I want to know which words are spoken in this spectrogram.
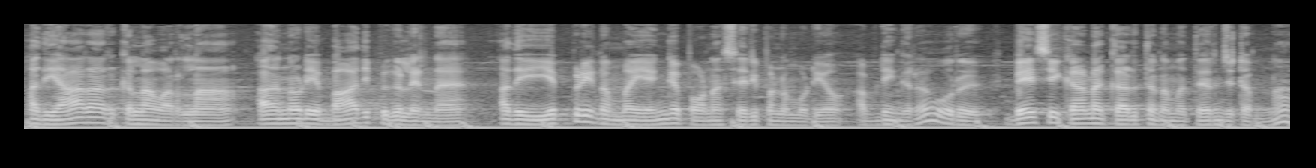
அது யார் யாருக்கெல்லாம் வரலாம்? அதனுடைய பாதிப்புகள் என்ன? அதை எப்படி நம்ம எங்கே போனால் சரி பண்ண முடியும்? அப்படிங்கிற ஒரு பேசிக்கான கருத்தை நம்ம தெரிஞ்சிட்டோம்னா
